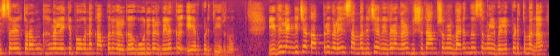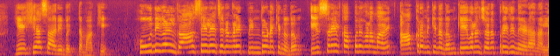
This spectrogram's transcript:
ഇസ്രയേൽ തുറമുഖങ്ങളിലേക്ക് പോകുന്ന കപ്പലുകൾക്ക് ഹൂരികൾ വിലക്ക് ഏർപ്പെടുത്തിയിരുന്നു. ഇത് ലംഘിച്ച കപ്പലുകളെ സംബന്ധിച്ച വിവരങ്ങൾ വിശദാംശങ്ങൾ വരും ദിവസങ്ങളിൽ വെളിപ്പെടുത്തുമെന്ന് യഹ്യ സാരി വ്യക്തമാക്കി. ഹൂതികൾ ഗാസയിലെ ജനങ്ങളെ പിന്തുണയ്ക്കുന്നതും ഇസ്രയേൽ കപ്പലുകളുമായി ആക്രമിക്കുന്നതും കേവലം ജനപ്രീതി നേടാനല്ല.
